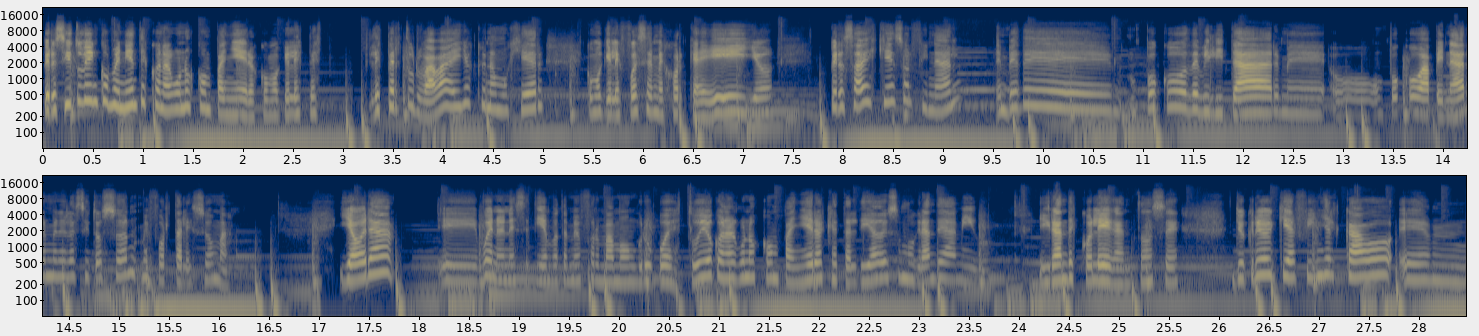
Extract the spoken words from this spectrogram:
Pero sí tuve inconvenientes con algunos compañeros, como que les, les perturbaba a ellos que una mujer como que les fuese mejor que a ellos. Pero sabes que eso al final, en vez de un poco debilitarme o un poco apenarme en la situación, me fortaleció más. Y ahora, eh, bueno, en ese tiempo también formamos un grupo de estudio con algunos compañeros que hasta el día de hoy somos grandes amigos y grandes colegas. Entonces, yo creo que al fin y al cabo... Em,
